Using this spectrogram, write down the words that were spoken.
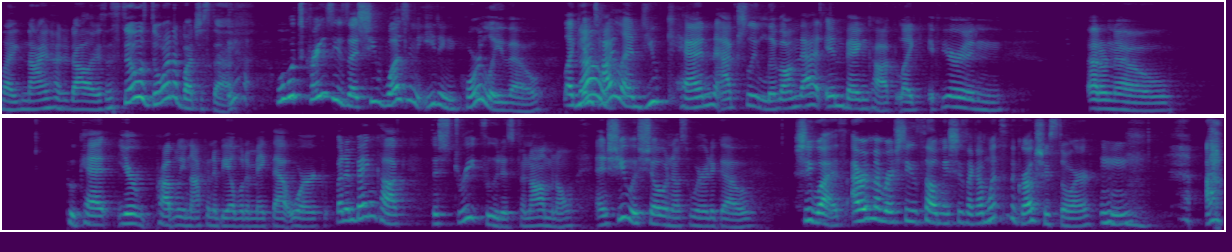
like $900 and still was doing a bunch of stuff Yeah. Well, what's crazy is that she wasn't eating poorly though. Like No. in Thailand, you can actually live on that. In Bangkok, like if you're in, I don't know, Phuket, you're probably not going to be able to make that work. But in Bangkok, the street food is phenomenal, and she was showing us where to go. she was i remember she told me she's like i went to the grocery store Mm-hmm. i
